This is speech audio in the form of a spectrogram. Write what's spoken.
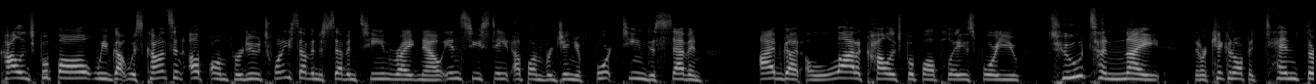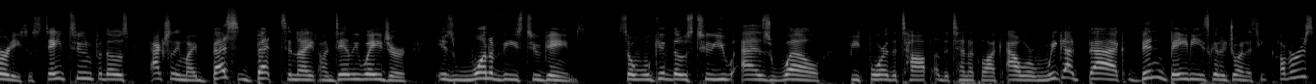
College football, we've got Wisconsin up on Purdue 27 to 17 right now. NC State up on Virginia 14 to 7. I've got a lot of college football plays for you. Two tonight that are kicking off at 10:30. So stay tuned for those. Actually, my best bet tonight on Daily Wager is one of these two games. So we'll give those to you as well before the top of the 10 o'clock hour. When we got back, Ben Baby is going to join us. He covers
